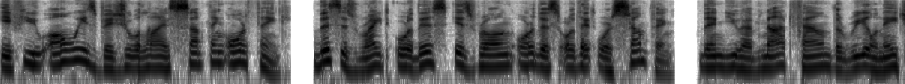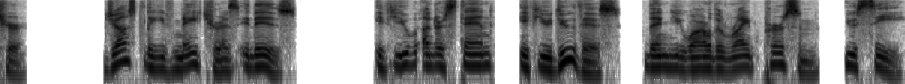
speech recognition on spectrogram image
If you always visualize something or think, this is right or this is wrong or this or that or something, then you have not found the real nature. Just leave nature as it is. If you understand, if you do this, then you are the right person, you see,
